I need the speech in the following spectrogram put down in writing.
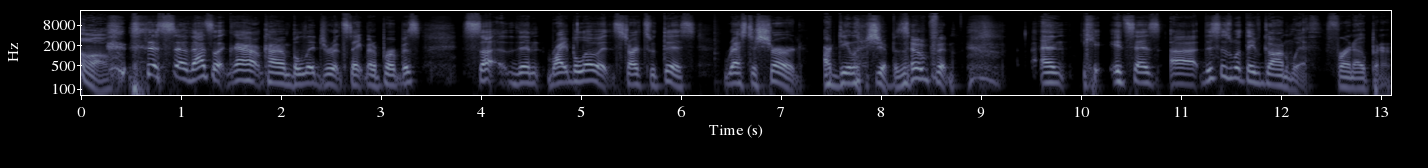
oh, so that's a kind of- kind of belligerent statement of purpose. So then, right below it starts with this: "Rest assured, our dealership is open." And it says, uh, "This is what they've gone with for an opener.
